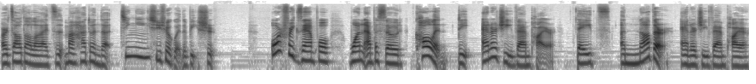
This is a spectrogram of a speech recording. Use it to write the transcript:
而遭到了来自曼哈顿的精英吸血鬼的鄙视。Or for example, one episode, Colin, the energy vampire, dates another energy vampire,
